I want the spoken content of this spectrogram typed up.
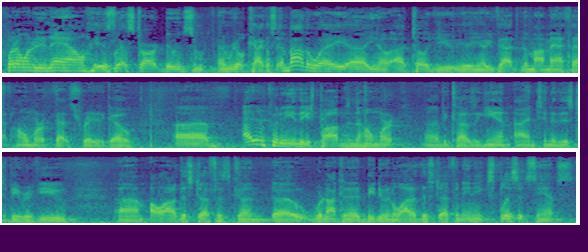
what I want to do now is let's start doing some Unreal Calculus. And by the way, uh, you know, I told you, you know, you've got the My Math Lab homework that's ready to go. Um, I didn't put any of these problems in the homework uh, because, again, I intended this to be review. Um, a lot of this stuff is going. Uh, we're not going to be doing a lot of this stuff in any explicit sense,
